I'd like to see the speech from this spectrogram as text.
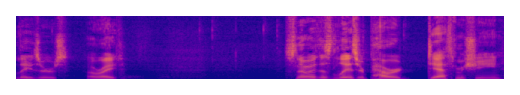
Lasers. Lasers. Alright. So now we have this laser powered death machine.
